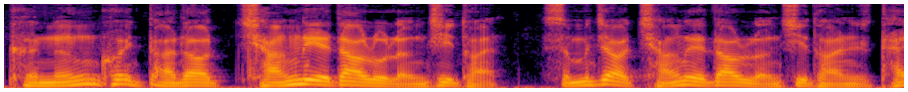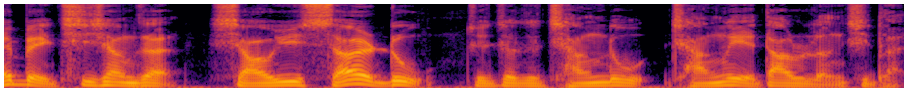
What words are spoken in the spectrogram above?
可能会达到强烈大陆冷气团。什么叫强烈大陆冷气团？台北气象站小于十二度，就叫做强度强烈大陆冷气团。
